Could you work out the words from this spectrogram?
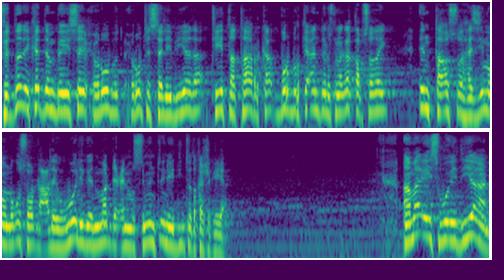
fitnadii ka dambaysay xuruubta saliibiyada tii tataarka burburka andalus laga qabsaday intaasoo hasiimo nagu soo dhacday weligeed ma dhicin muslimiintu inay diintooda ka shakiyaan ama ay isweydiiyaan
